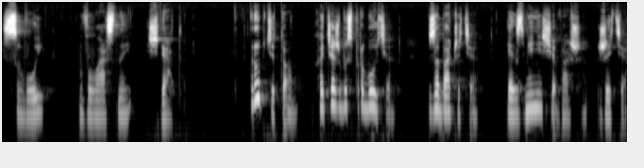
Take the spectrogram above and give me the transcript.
swój własny świat. Róbcie to, chociażby spróbujcie, zobaczycie, jak zmieni się wasze życie.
